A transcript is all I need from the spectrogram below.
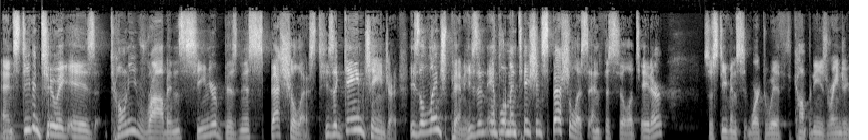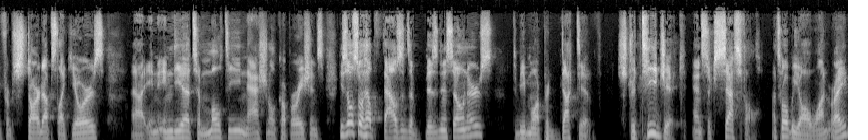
And Stephen Twohig is Tony Robbins' senior business specialist. He's a game changer. He's a linchpin. He's an implementation specialist and facilitator. So Stevens worked with companies ranging from startups like yours uh, in India to multinational corporations. He's also helped thousands of business owners to be more productive, strategic, and successful. That's what we all want, right?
